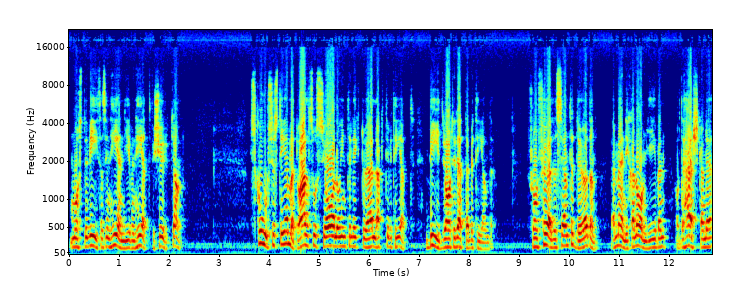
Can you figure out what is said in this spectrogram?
måste visa sin hängivenhet för kyrkan. Skolsystemet och all social och intellektuell aktivitet bidrar till detta beteende. Från födelsen till döden är människan omgiven av det härskande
